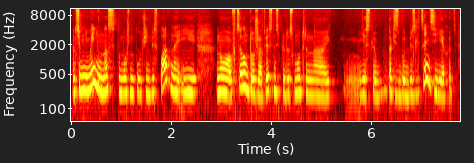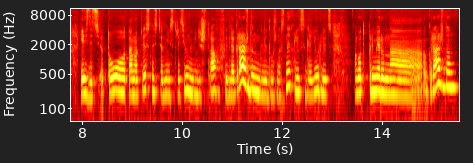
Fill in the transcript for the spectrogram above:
Но, тем не менее, у нас это можно получить бесплатно и но в целом тоже ответственность предусмотрена, если таксист будет без лицензии ехать, ездить, то там ответственность административно в виде штрафов и для граждан, и для должностных лиц, и для юрлиц. Вот, к примеру, на граждан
